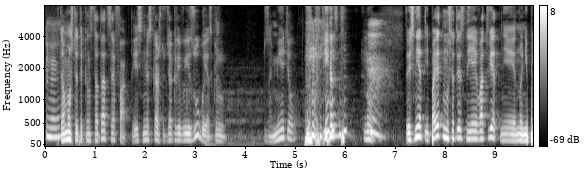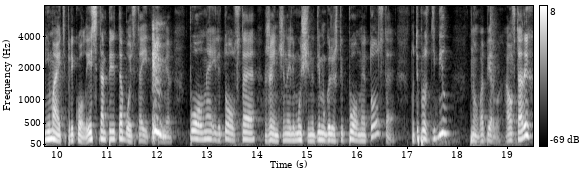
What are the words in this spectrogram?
потому что это констатация факта. Если мне скажут, у тебя кривые зубы, я скажу, заметил, молодец. Ну, то есть нет, и поэтому, соответственно, я и в ответ не, ну, не понимаю эти приколы. Если там перед тобой стоит, например, полная или толстая женщина или мужчина, ты ему говоришь, ты полная толстая, ну ты просто дебил, ну, во-первых. А во-вторых,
